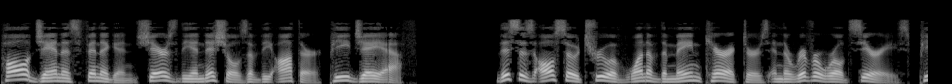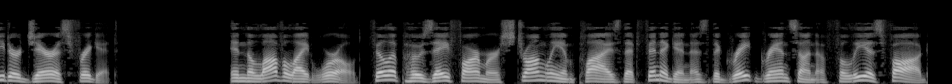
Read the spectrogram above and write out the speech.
Paul Janus Finnegan shares the initials of the author PJF. This is also true of one of the main characters in the Riverworld series, Peter Jairus Frigate. In the Lavalite world, Philip Jose Farmer strongly implies that Finnegan is the great-grandson of Phileas Fogg,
